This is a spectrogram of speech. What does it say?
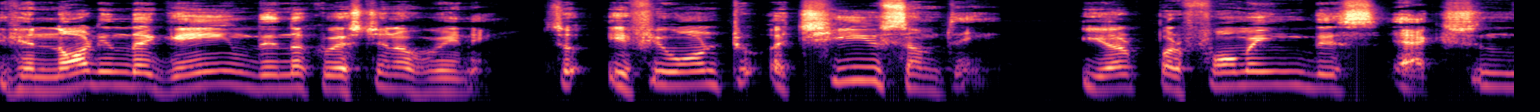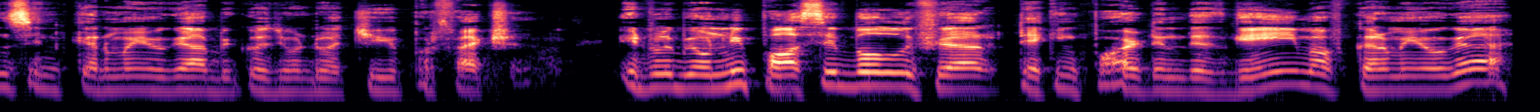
If you're not in the game, then the question of winning. So if you want to achieve something, you're performing these actions in Karma Yoga because you want to achieve perfection. It will be only possible if you are taking part in this game of Karma Yoga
